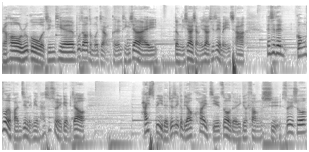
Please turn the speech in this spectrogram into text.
然后如果我今天不知道怎么讲，可能停下来等一下想一下，其实也没差。但是在工作的环境里面，它是属于一个比较 high speed 的，就是一个比较快节奏的一个方式。所以说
